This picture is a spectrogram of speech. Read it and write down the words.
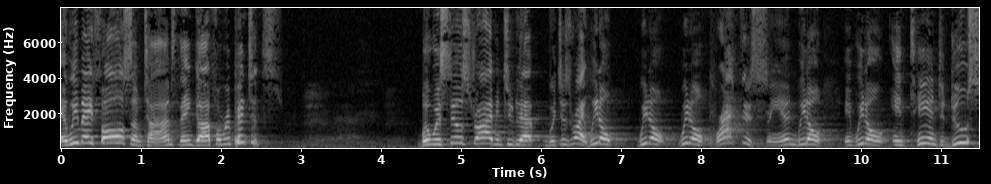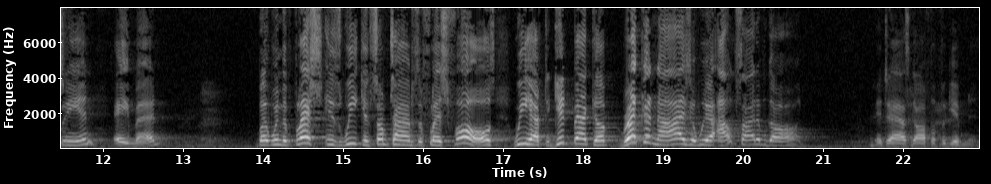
And we may fall sometimes, thank God for repentance. But we're still striving to do that which is right. We don't we don't we don't practice sin. We don't we don't intend to do sin, amen. But when the flesh is weak and sometimes the flesh falls, we have to get back up, recognize that we are outside of God, and to ask God for forgiveness.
